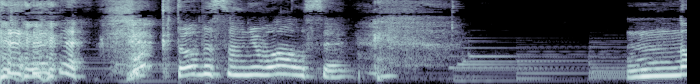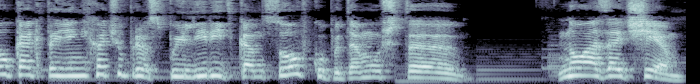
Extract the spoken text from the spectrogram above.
Кто бы сомневался. Ну, как-то я не хочу прям спойлерить концовку, потому что... Ну, а зачем?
